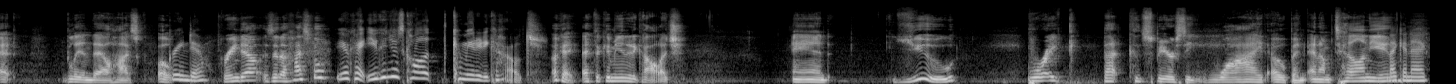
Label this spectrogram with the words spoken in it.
at Glendale High School. Oh, Greendale. Greendale? Is it a high school? Okay, you can just call it community college. Okay, at the community college. And you break that conspiracy wide open. And I'm telling you, Like an egg.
